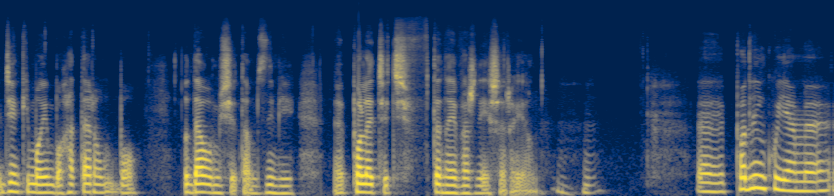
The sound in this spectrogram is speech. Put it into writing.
dzięki moim bohaterom, bo udało mi się tam z nimi e, polecieć w te najważniejsze rejony. Mhm. E, podlinkujemy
